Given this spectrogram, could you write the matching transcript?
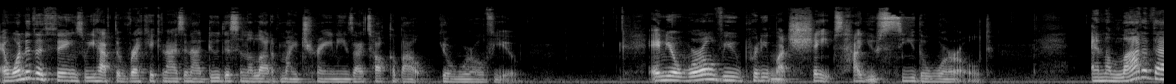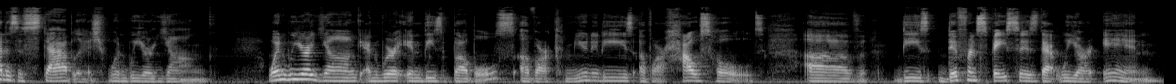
And one of the things we have to recognize, and I do this in a lot of my trainings, I talk about your worldview. And your worldview pretty much shapes how you see the world. And a lot of that is established when we are young. When we are young and we're in these bubbles of our communities, of our households, of these different spaces that we are in,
